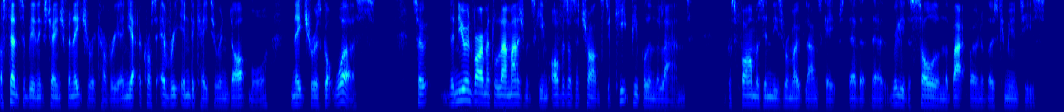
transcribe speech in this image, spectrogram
ostensibly in exchange for nature recovery and yet across every indicator in Dartmoor nature has got worse. So the new environmental land management scheme offers us a chance to keep people in the land because farmers in these remote landscapes they're the, they're really the soul and the backbone of those communities.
